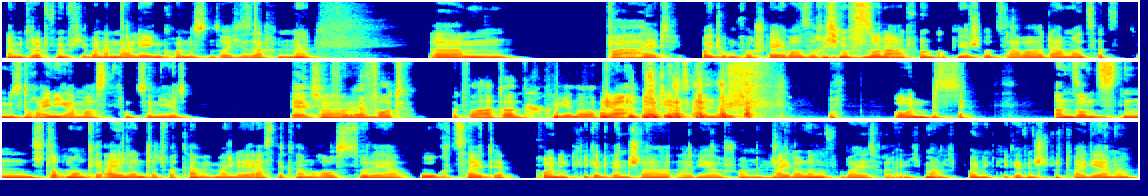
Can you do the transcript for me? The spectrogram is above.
damit du das fünf übereinander legen konntest und solche Sachen, ne? Ähm, war halt heute unvorstellbar, sag ich mal, so eine Art von Kopierschutz, aber damals hat es zumindest noch einigermaßen funktioniert. Thank you for ähm, effort. Das war dann. Genau. Ja. Stets bemüht. Und ansonsten, ich glaube, Monkey Island, das war, kam, ich meine, der erste kam raus zu der Hochzeit der Point-and-Click-Adventure, äh, die ja schon leider lange vorbei ist, weil eigentlich mag ich Point-and-Click-Adventure total gerne.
